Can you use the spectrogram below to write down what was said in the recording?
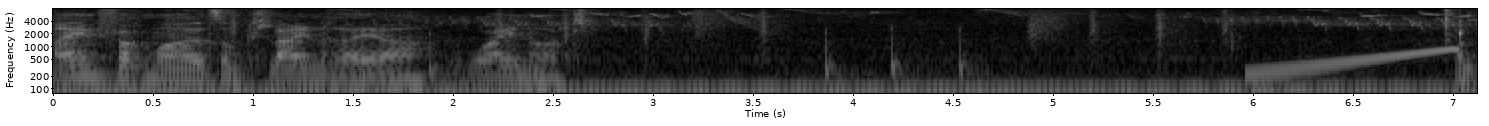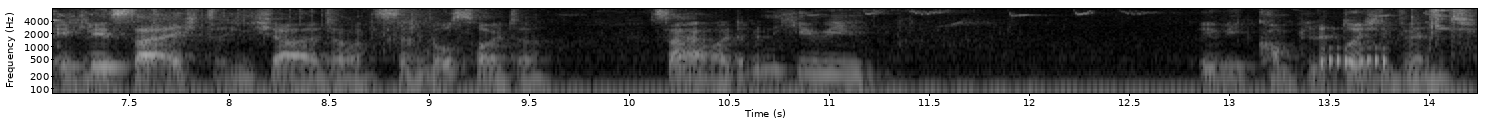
Einfach mal so einen kleinen Reiher. Why not? Und ich lese da echt Riecher, Alter. Was ist denn los heute? Sag ja, heute bin ich irgendwie... Irgendwie komplett durch den Wind.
